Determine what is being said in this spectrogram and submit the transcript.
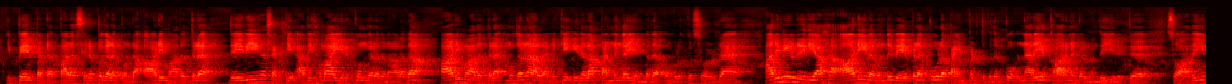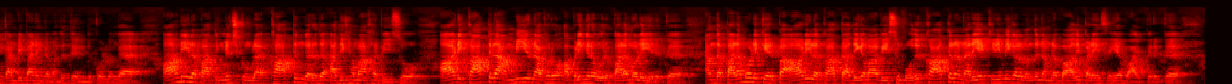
இப்பேற்பட்ட பல சிறப்புகளை கொண்ட ஆடி மாதத்தில் தெய்வீக சக்தி அதிகமாக இருக்குங்கிறதுனால தான் ஆடி மாதத்தில் முதல் நாள் அன்னைக்கு இதெல்லாம் பண்ணுங்க என்பதை உங்களுக்கு சொல்கிறேன் அறிவியல் ரீதியாக ஆடியில் வந்து வேப்பிலை கூழை பயன்படுத்துவதற்கும் நிறைய காரணங்கள் வந்து இருக்குது ஸோ அதையும் கண்டிப்பாக நீங்கள் வந்து தெரிந்து கொள்ளுங்கள் ஆடியில் பார்த்தீங்கன்னு வச்சுக்கோங்களேன் காற்றுங்கிறது அதிகமாக வீசும் ஆடி காற்றுல அம்மியும் நகரும் அப்படிங்கிற ஒரு பழமொழி இருக்குது அந்த பழமொழிக்கேற்ப ஆடியில் காற்று அதிகமாக வீசும்போது காற்றுல நிறைய கிருமிகள் வந்து நம்மளை பாதிப்படைய செய்ய வாய்ப்பு இருக்குது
